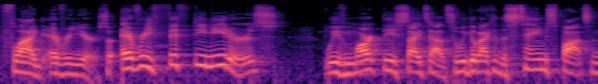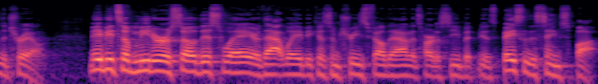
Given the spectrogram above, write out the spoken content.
flagged every year. So every 50 meters, we've marked these sites out. So we go back to the same spots in the trail. Maybe it's a meter or so this way or that way because some trees fell down. It's hard to see, but it's basically the same spot.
